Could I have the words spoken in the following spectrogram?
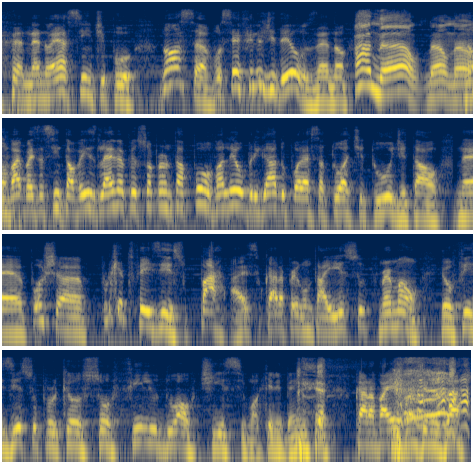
né, não é assim, tipo, nossa, você é filho de Deus, né? Não, Ah, não, não, não. Não vai, mas assim, talvez leve a pessoa a perguntar, pô, valeu, obrigado por essa tua atitude e tal, né? Poxa, por que tu fez isso? Pá! Aí se o cara perguntar isso, meu irmão, eu fiz isso porque eu sou filho do Altíssimo, aquele bem, o cara vai evangelizar.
